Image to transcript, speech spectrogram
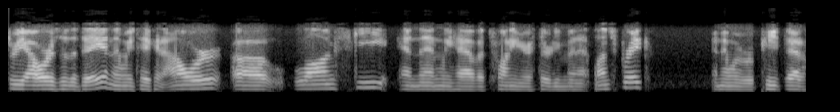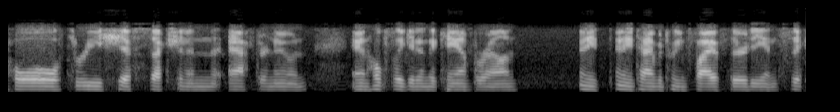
three hours of the day, and then we take an hour uh, long ski, and then we have a 20 or 30 minute lunch break, and then we repeat that whole three shift section in the afternoon, and hopefully get into camp around any any time between 5:30 and 6,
